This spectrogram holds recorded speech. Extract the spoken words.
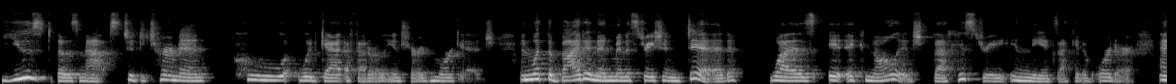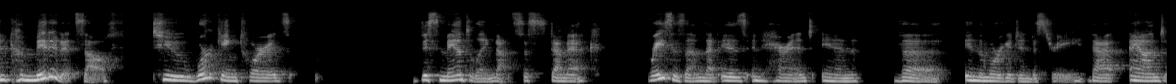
used those maps to determine who would get a federally insured mortgage. And what the biden administration did was it acknowledged that history in the executive order and committed itself to working towards dismantling that systemic racism that is inherent in the in the mortgage industry that and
